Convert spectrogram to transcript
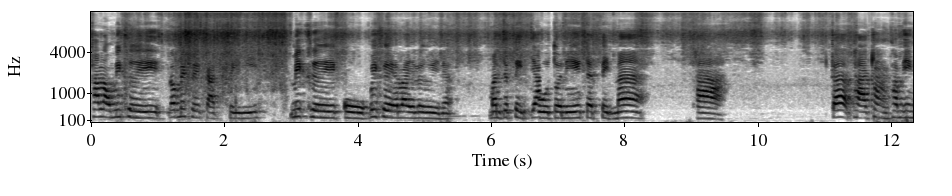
ถ้าเราไม่เคย เราไม่เคยกัดสี ไม่เคยโกกไม่เคยอะไรเลยเนี่ย มันจะติดยาตัวนี้จะติดหน้าค่ะก็ทาข่างทำเอง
